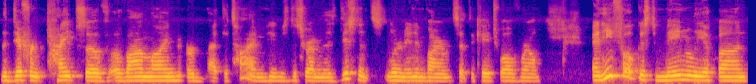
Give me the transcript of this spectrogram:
the different types of, of online, or at the time, he was describing as distance learning environments at the K-12 realm. And he focused mainly upon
